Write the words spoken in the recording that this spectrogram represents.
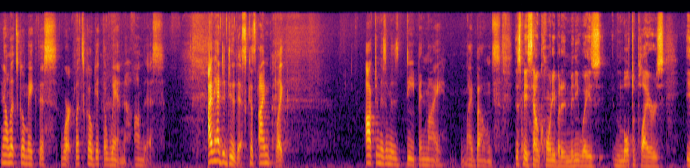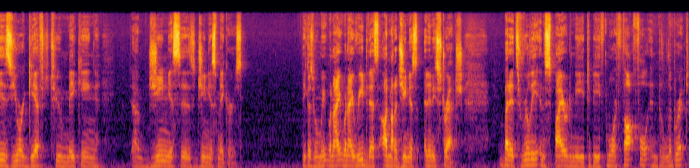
Now let's go make this work. Let's go get the win on this. I've had to do this because I'm like, optimism is deep in my my bones. This may sound corny, but in many ways, multipliers is your gift to making um, geniuses genius makers. Because when, we, when, I, when I read this, I'm not a genius in any stretch, but it's really inspired me to be more thoughtful and deliberate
